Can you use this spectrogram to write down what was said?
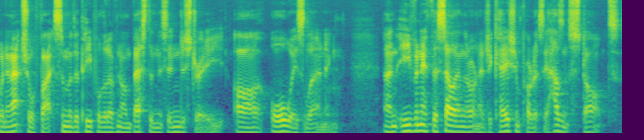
when in actual fact, some of the people that I've known best in this industry are always learning. And even if they're selling their own education products, it hasn't stopped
